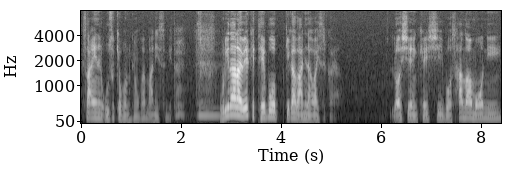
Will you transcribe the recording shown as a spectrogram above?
사인을 우습게 보는 경우가 많이 있습니다. 음, 우리나라에 왜 이렇게 대부업계가 많이 나와 있을까요? 러시앤캐시, 뭐 산와머니,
